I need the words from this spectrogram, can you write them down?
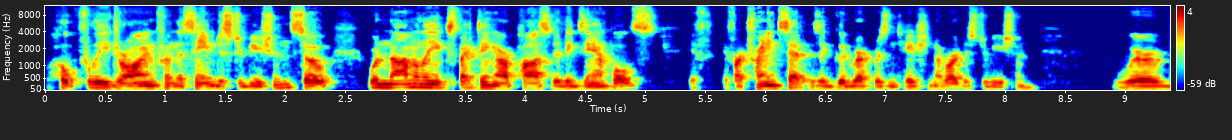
hopefully drawing from the same distribution. So we're nominally expecting our positive examples if, if our training set is a good representation of our distribution, we're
